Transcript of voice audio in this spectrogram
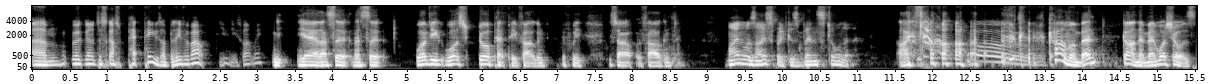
Um, we are going to discuss pet peeves, I believe, about unis, weren't we? Yeah, that's it. That's it. What have you? What's your pet peeve, Falcon? If we, we start with Falcon. Mine was icebreakers. Ben stole it. I, Come on, Ben. Go on then, Ben. What's yours?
